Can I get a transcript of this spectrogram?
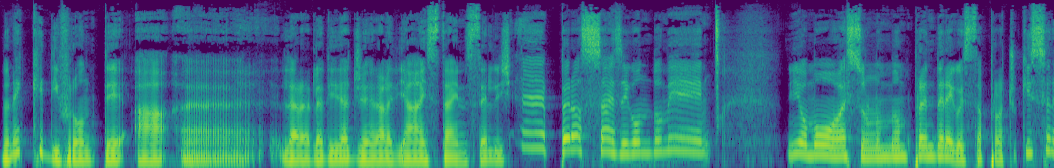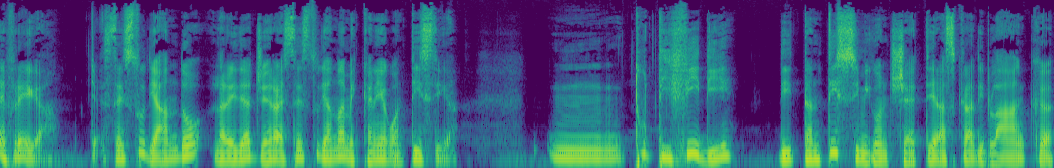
non è che di fronte alla eh, relatività generale di Einstein Stelli dice, eh, però sai, secondo me, io mo adesso non, non prenderei questo approccio. Chi se ne frega? Cioè, stai studiando la relatività generale, stai studiando la meccanica quantistica. Mm, tu ti fidi di tantissimi concetti, della scala di Planck,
